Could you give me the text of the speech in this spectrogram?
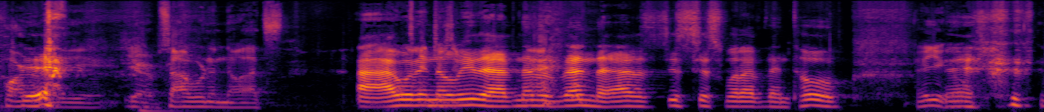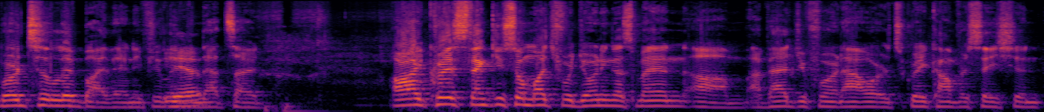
part Yeah. of the Europe, so I wouldn't know. That's I wouldn't know either. I've never been there. I was, it's just what I've been told. there you go. Words to live by then if you live Yeah. in that side. All right, Chris, thank you so much for joining us, man. Um, I've had you for an hour. It's a great conversation.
